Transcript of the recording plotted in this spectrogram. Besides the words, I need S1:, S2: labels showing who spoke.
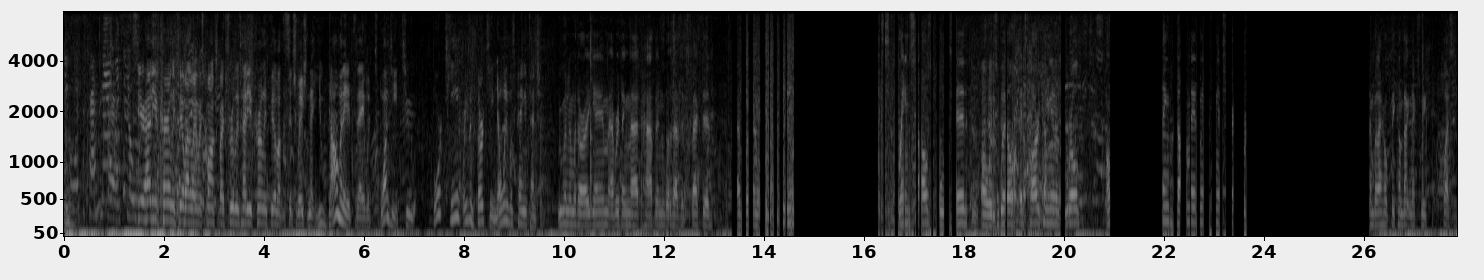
S1: Even
S2: how do you currently feel, by the way, we're sponsored by Trulies, how do you currently feel about the situation that you dominated today with 20 to 14 or even 13? No one was paying attention.
S3: We went in with our A game. Everything that happened was as expected. Everything in the team. Brain cells always did, always will. It's hard coming into this world. Only dominating everything is but I hope they come back next week twice as good.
